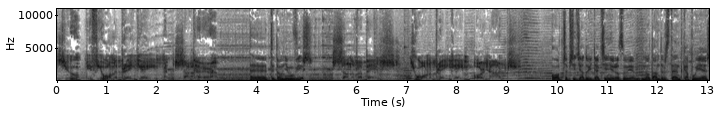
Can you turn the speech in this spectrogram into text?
asked you if you wanna play game, sucker. E, ty do mnie mówisz? Son of a bitch. You wanna play game or not? Oczep się dziadu i tak cię nie rozumiem. Not understand, kapujesz?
